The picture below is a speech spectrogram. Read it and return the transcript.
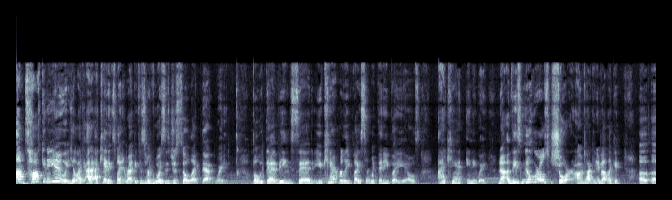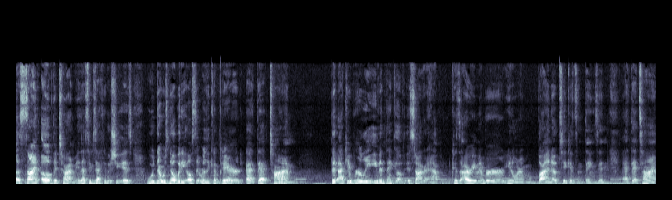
I'm talking to you. You're like, I, I can't explain it, right? Because her voice is just so like that way. But with that being said, you can't really place her with anybody else. I can't anyway. Now, uh, these new girls, sure. I'm talking about like a, a, a sign of the time. And that's exactly what she is. There was nobody else that really compared at that time that I could really even think of. It's not going to happen. Because I remember, you know, when I'm buying up tickets and things. And at that time,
